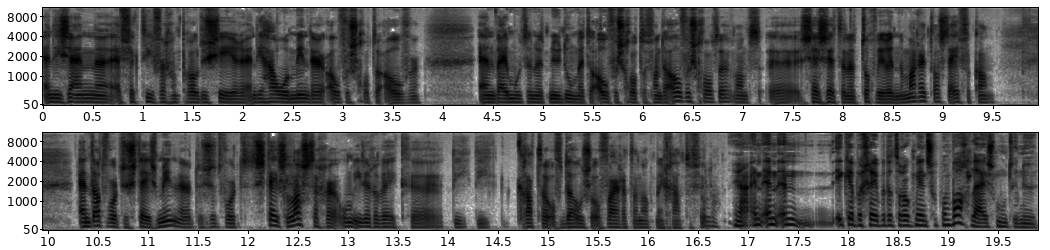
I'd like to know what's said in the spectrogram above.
En die zijn uh, effectiever gaan produceren. En die houden minder overschotten over. En wij moeten het nu doen met de overschotten van de overschotten. Want uh, zij zetten het toch weer in de markt als het even kan. En dat wordt dus steeds minder. Dus het wordt steeds lastiger om iedere week uh, die, die kratten of dozen... of waar het dan ook mee gaat te vullen. Ja, en, en, en ik heb begrepen dat er ook mensen op een wachtlijst moeten nu.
